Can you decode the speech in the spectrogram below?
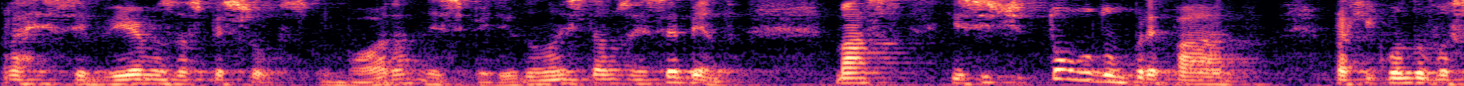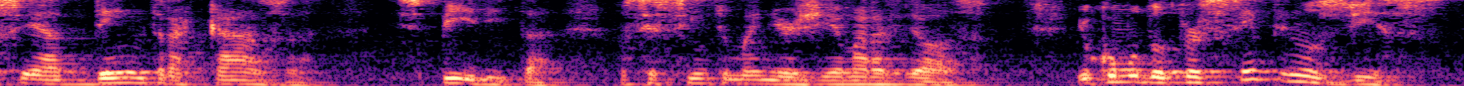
para recebermos as pessoas, embora nesse período não estamos recebendo. Mas existe todo um preparo para que quando você adentra a casa espírita, você sinta uma energia maravilhosa. E como o doutor sempre nos diz,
